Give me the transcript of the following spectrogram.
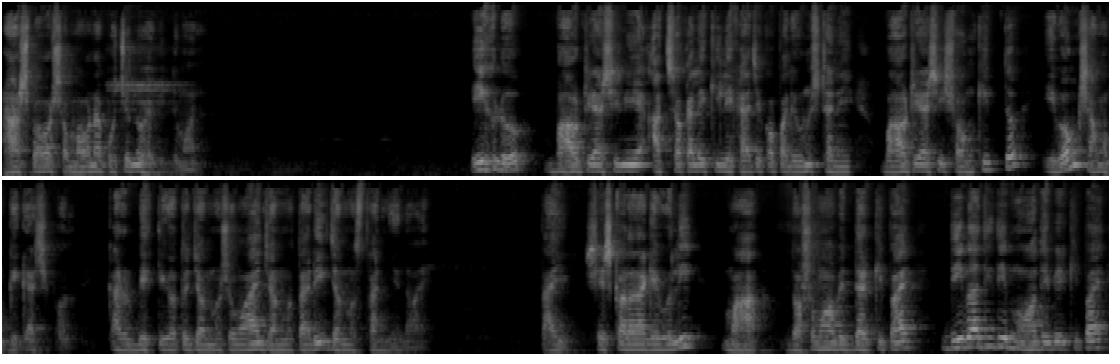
হ্রাস পাওয়ার সম্ভাবনা প্রচণ্ডভাবে বিদ্যমান। এই হলো বারোটি রাশি নিয়ে আজ সকালে কী লেখা আছে কপালে অনুষ্ঠানে বারোটি রাশি সংক্ষিপ্ত এবং সামগ্রিক রাশিফল। কারোর ব্যক্তিগত জন্ম সময় জন্ম তারিখ, জন্মস্থান নিয়ে নয়। তাই শেষ করার আগে বলি, মা দশমহাবিদ্যার কৃপায় দেবাদিদেব মহাদেবের কৃপায়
